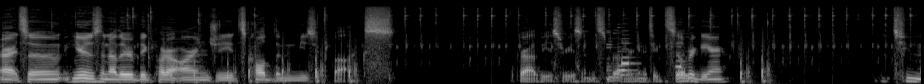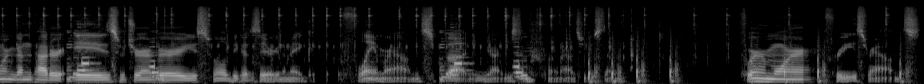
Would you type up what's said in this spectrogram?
Alright, so here's another big part of RNG. It's called the music box. For obvious reasons, but we're gonna take the silver gear. Two more gunpowder A's, which are very useful because they're gonna make flame rounds, but use them for flame rounds, you use them for more freeze rounds.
